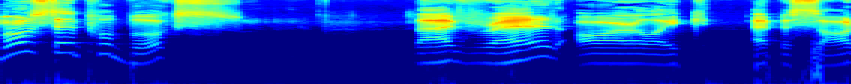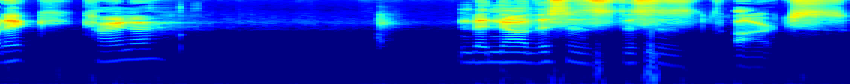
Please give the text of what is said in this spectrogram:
Most Deadpool books that I've read are like episodic kind of. But no, this is this is arcs,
